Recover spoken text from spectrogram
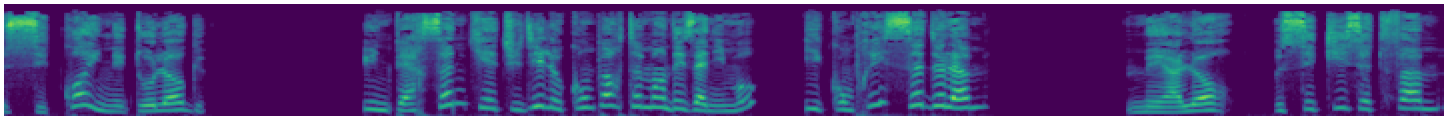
C'est quoi une éthologue? Une personne qui étudie le comportement des animaux, y compris ceux de l'homme. Mais alors, c'est qui cette femme?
